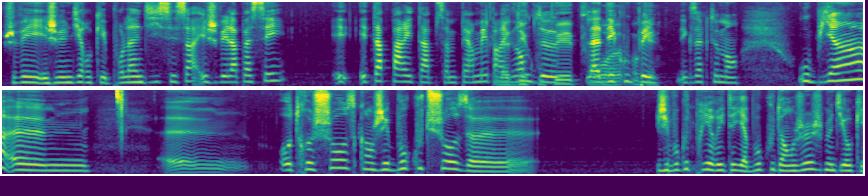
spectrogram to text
Je vais, je vais me dire, ok, pour lundi c'est ça, et je vais la passer étape par étape. Ça me permet par La exemple de pour, la euh, découper, exactement. Ou bien euh, autre chose, quand j'ai beaucoup de choses. J'ai beaucoup de priorités, il y a beaucoup d'enjeux, je me dis, ok,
